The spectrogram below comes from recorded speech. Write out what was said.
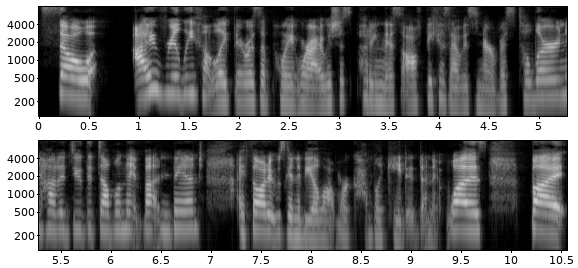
So, I really felt like there was a point where I was just putting this off because I was nervous to learn how to do the double knit button band. I thought it was going to be a lot more complicated than it was, but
